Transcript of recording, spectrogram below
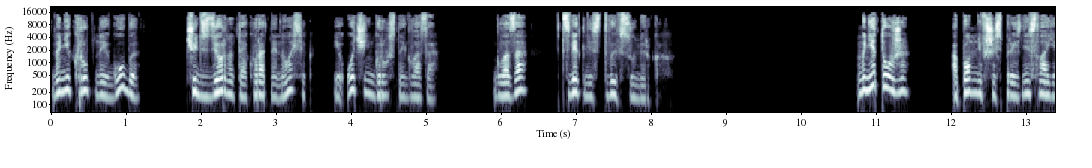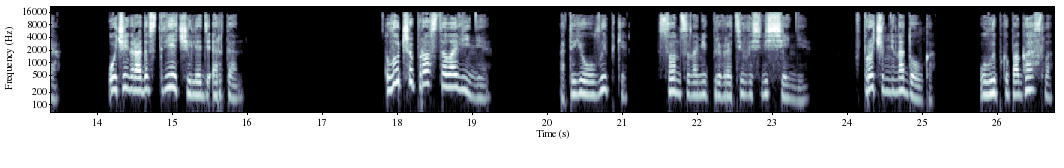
но не крупные губы, чуть вздернутый аккуратный носик, и очень грустные глаза. глаза в цвет листвы в сумерках. «Мне тоже», — опомнившись, произнесла я. «Очень рада встрече, леди Эртен». «Лучше просто Лавиния». От ее улыбки солнце на миг превратилось в весеннее. Впрочем, ненадолго. Улыбка погасла,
